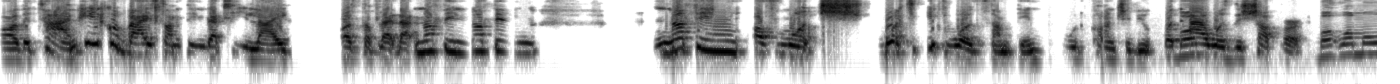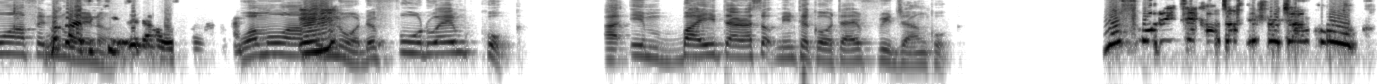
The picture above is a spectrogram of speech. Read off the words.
all the time. He could buy something that he liked or stuff like that. Nothing, nothing, nothing of much, but it was something would contribute. But, but I was the shopper. But what more to know, you know, what more want mm-hmm. know, the food where him cook, uh, him buy it or something take out of the fridge and cook. What food he take out of the fridge and cook?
